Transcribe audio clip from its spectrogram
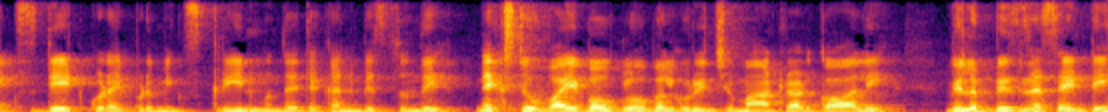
ఎక్స్ డేట్ కూడా ఇప్పుడు మీకు స్క్రీన్ ముందైతే కనిపిస్తుంది. నెక్స్ట్ వైభవ్ గ్లోబల్ గురించి మాట్లాడుకోవాలి. వీళ్ళ బిజినెస్ ఏంటి?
